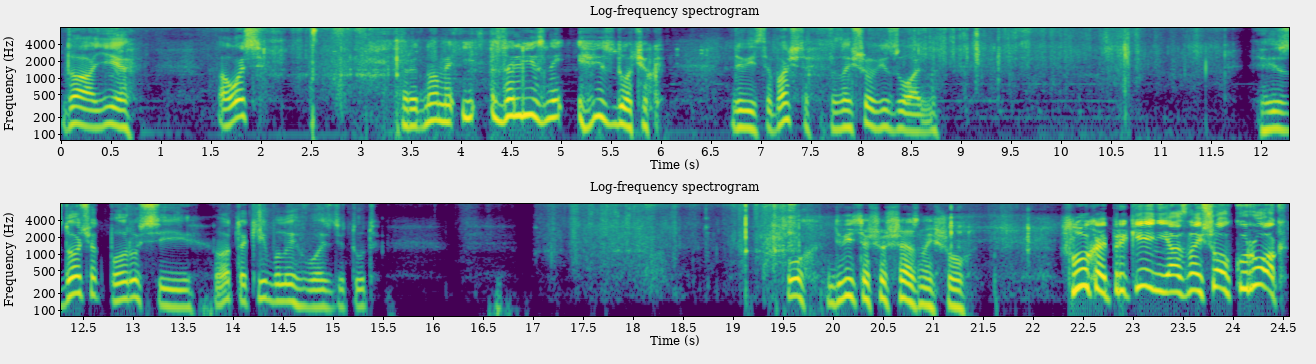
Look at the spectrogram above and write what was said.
Да, є. А ось перед нами і залізний гвіздочок. Дивіться, бачите? Знайшов візуально. Гвіздочок по Русі. От такі були гвозді тут. Ух, дивіться, що ще знайшов. Слухай, прикинь, я знайшов курок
